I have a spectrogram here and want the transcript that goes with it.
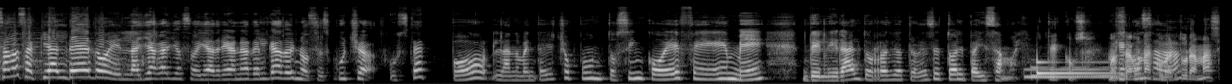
Regresamos aquí al dedo en la llaga. Yo soy Adriana Delgado y nos escucha usted por la 98.5 FM del Heraldo Radio a través de todo el país, Samuel. Qué cosa. O sea, una cobertura más,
